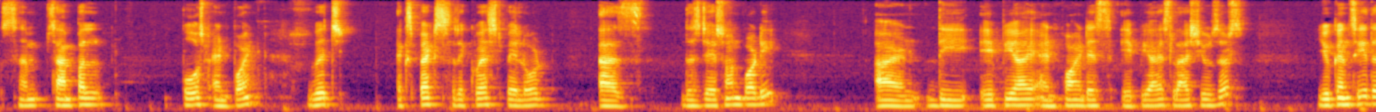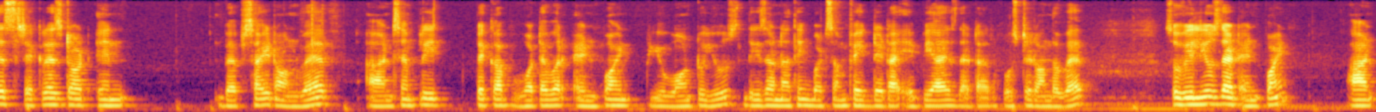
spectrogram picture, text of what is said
sam sample post endpoint which expects request payload as this json body. And the api endpoint is api slash users. You can see this reqres.in website on web and simply pick up whatever endpoint you want to use. These are nothing but some fake data apis that are hosted on the web so we'll use that endpoint and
